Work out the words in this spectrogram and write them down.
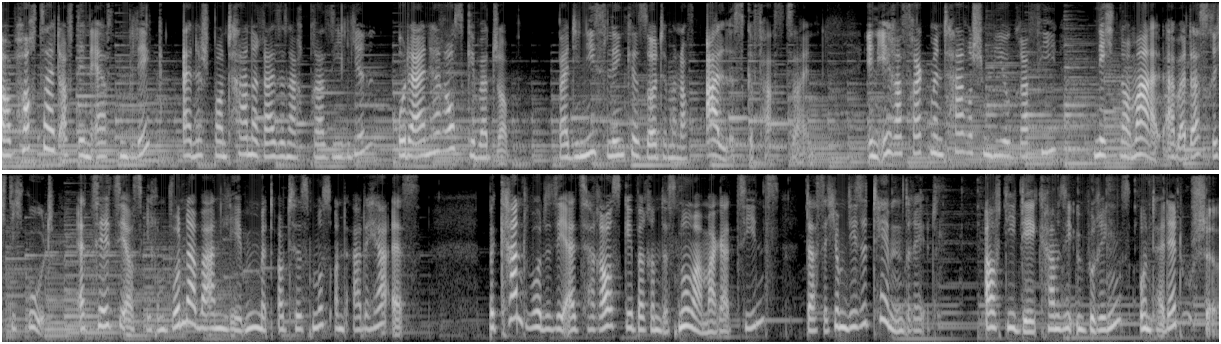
Ob Hochzeit auf den ersten Blick, eine spontane Reise nach Brasilien oder ein Herausgeberjob. Bei Denise Linke sollte man auf alles gefasst sein. In ihrer fragmentarischen Biografie Nicht normal, aber das richtig gut erzählt sie aus ihrem wunderbaren Leben mit Autismus und ADHS. Bekannt wurde sie als Herausgeberin des Nummer-Magazins, das sich um diese Themen dreht. Auf die Idee kam sie übrigens unter der Dusche.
